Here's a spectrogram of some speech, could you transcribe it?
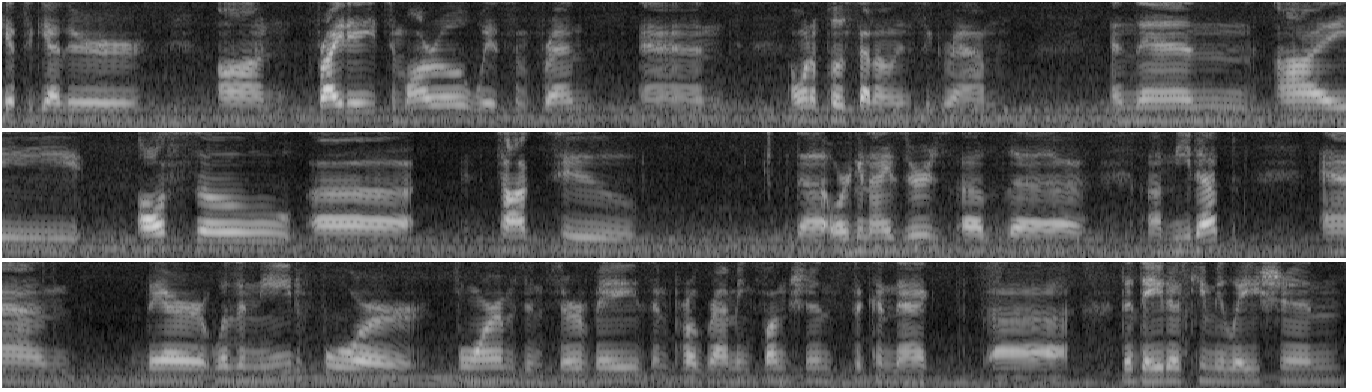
get together on Friday tomorrow with some friends, and I want to post that on Instagram. And then I also uh, talked to the organizers of the uh, meetup, and there was a need for forms and surveys and programming functions to connect uh, the data accumulation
